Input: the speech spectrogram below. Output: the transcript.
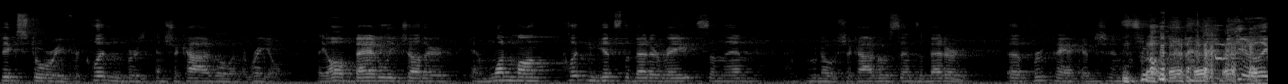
big story for Clinton versus, and Chicago and the rail. They all battle each other, and one month Clinton gets the better rates, and then who knows, Chicago sends a better uh, fruit package, and so you know, they,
